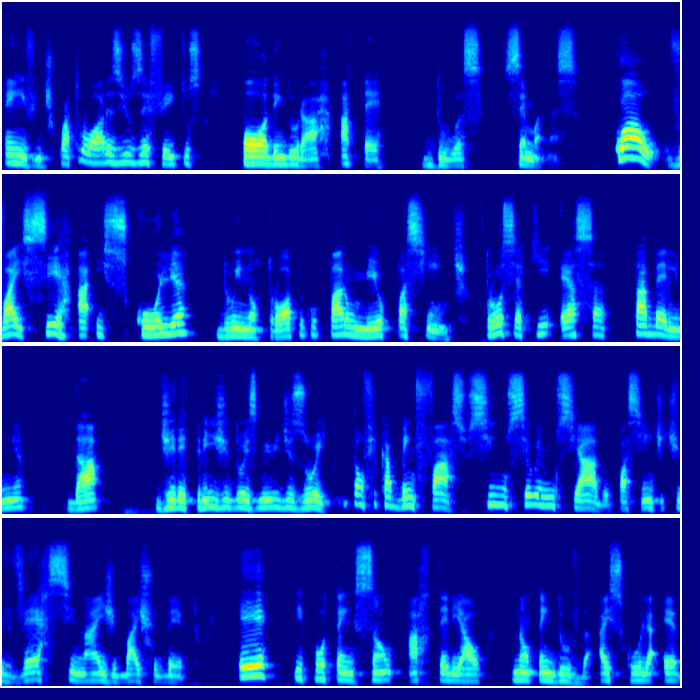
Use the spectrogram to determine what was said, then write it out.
em 24 horas e os efeitos podem durar até duas semanas. Qual vai ser a escolha do inotrópico para o meu paciente. Trouxe aqui essa tabelinha da diretriz de 2018. Então fica bem fácil. Se no seu enunciado o paciente tiver sinais de baixo débito e hipotensão arterial, não tem dúvida, a escolha é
